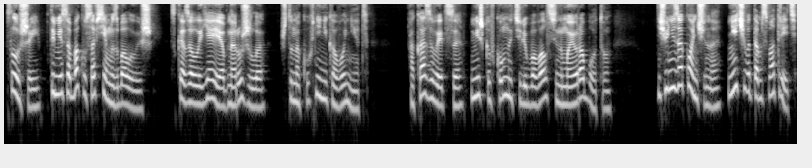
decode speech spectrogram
«Слушай, ты мне собаку совсем избалуешь», — сказала я и обнаружила, что на кухне никого нет. Оказывается, Мишка в комнате любовался на мою работу. «Еще не закончено, нечего там смотреть»,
